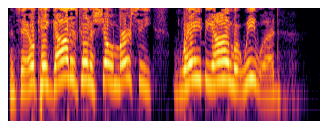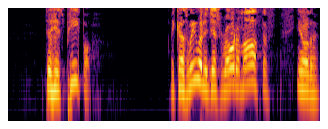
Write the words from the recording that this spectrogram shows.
and say, okay, God is going to show mercy way beyond what we would to His people. Because we would have just wrote them off the, you know, the,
